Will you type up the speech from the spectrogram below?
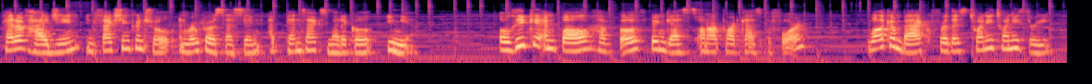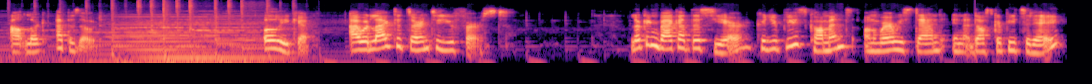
head of hygiene, infection control, and reprocessing at Pentax Medical EMEA. Ulrike and Paul have both been guests on our podcast before. Welcome back for this 2023 Outlook episode. Ulrike, I would like to turn to you first. Looking back at this year, could you please comment on where we stand in endoscopy today?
